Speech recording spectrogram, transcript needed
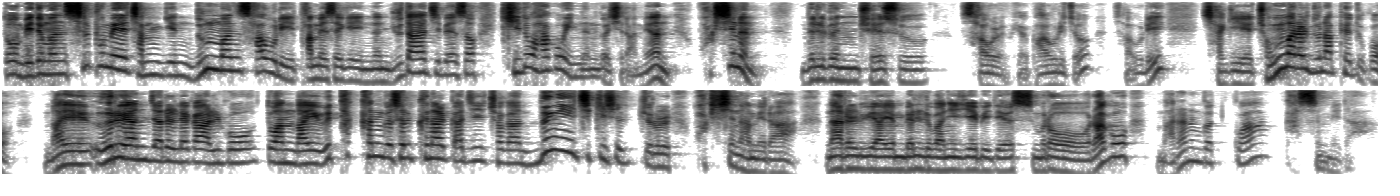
또 믿음은 슬픔에 잠긴 눈먼 사울이 담에색에 있는 유다 집에서 기도하고 있는 것이라면 확신은 늙은 죄수 사울, 바울이죠. 사울이 자기의 종말을 눈앞에 두고 나의 의뢰한 자를 내가 알고 또한 나의 의탁한 것을 그날까지 저가 능히 지키실 줄을 확신함이라 나를 위하여 멸류관이 예비되었으므로 라고 말하는 것과 같습니다.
